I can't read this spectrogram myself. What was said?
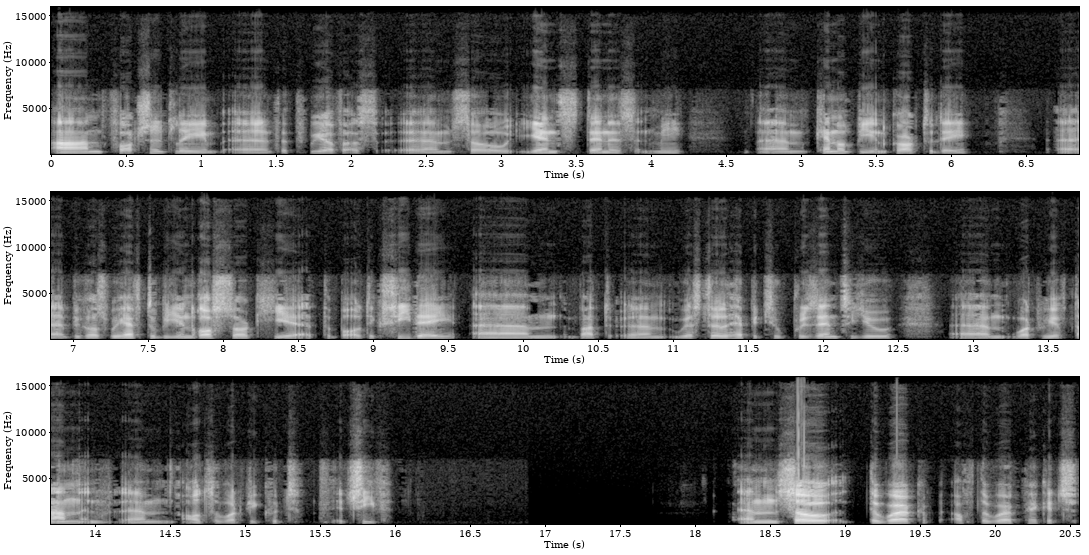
Unfortunately, uh, the three of us, um, so Jens, Dennis and me, um, cannot be in Cork today uh, because we have to be in Rostock here at the Baltic Sea Day, um, but um, we're still happy to present to you um, what we have done and also what we could achieve. Um, so the work of the work package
